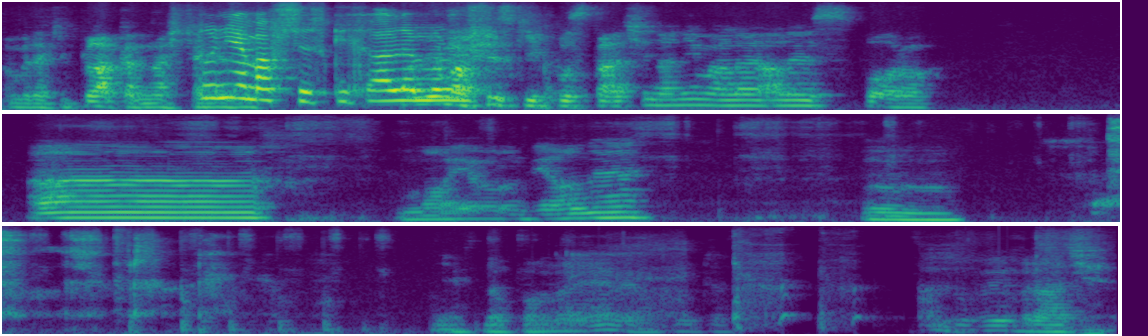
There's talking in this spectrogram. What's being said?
Mamy taki plakat na Tu ścianie. nie ma wszystkich, ale no nie ma może... wszystkich postaci na nim, ale, ale jest sporo. A moje ulubione. Hmm. Niech to pomyślę. Nie wiem. kurczę. Co tu wybrać?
